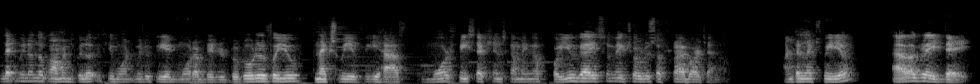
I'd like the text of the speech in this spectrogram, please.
Let me know in the comments below if you want me to create more updated tutorial for you. Next week we have more free sections coming up for you guys. So make sure to subscribe our channel. Until next video, have a great day.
